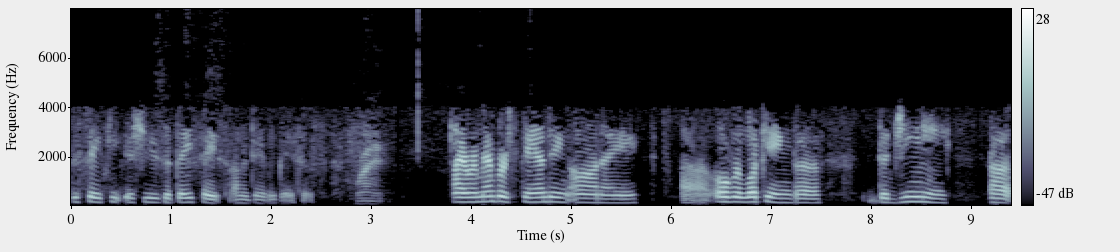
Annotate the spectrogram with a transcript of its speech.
the safety issues that they face on a daily basis. Right. I remember standing on a uh, overlooking the the Genie uh,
